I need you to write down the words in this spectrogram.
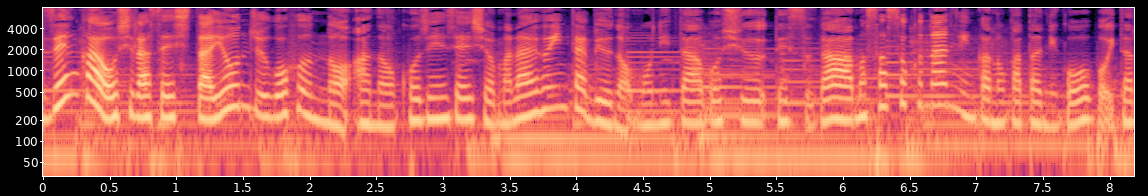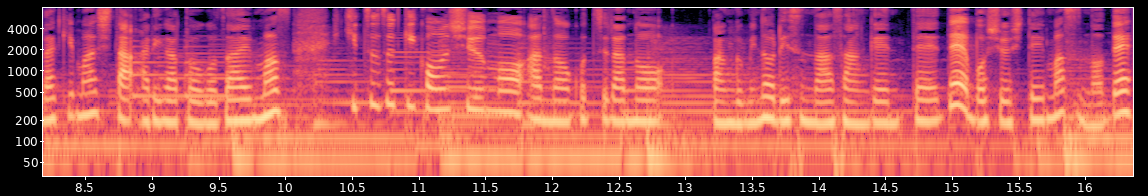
前回お知らせした45分のあの個人セッション、まあ、ライフインタビューのモニター募集ですが、まあ、早速何人かの方にご応募いただきました。ありがとうございます。引き続き今週もあのこちらの番組のリスナーさん限定で募集していますので、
